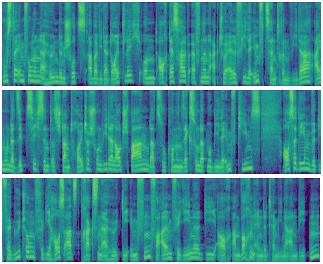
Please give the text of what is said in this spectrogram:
Boosterimpfungen erhöhen den Schutz aber wieder deutlich und auch deshalb öffnen aktuell viele Impfzentren wieder. 170 sind es Stand heute schon wieder laut Spahn. Dazu kommen 600 mobile Impfteams. Außerdem wird die Vergütung für die Hausarztpraxen erhöht, die impfen, vor allem für jene, die auch am Wochenende Termine anbieten.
